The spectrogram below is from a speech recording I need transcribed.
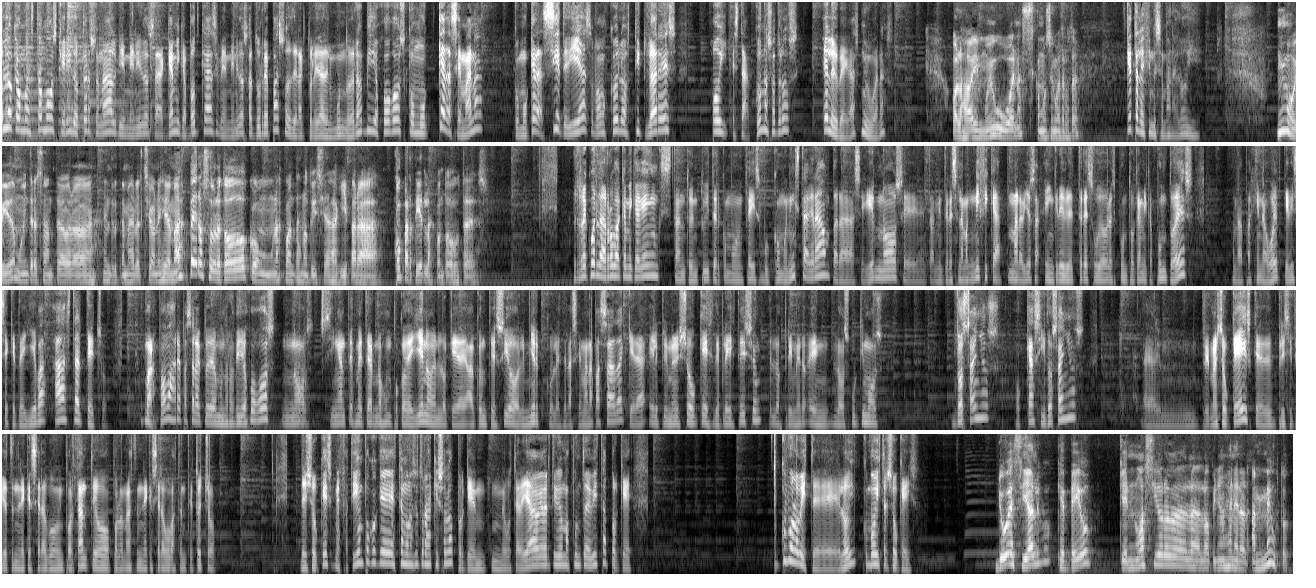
Hola, ¿cómo estamos, querido personal? Bienvenidos a Gamica Podcast, bienvenidos a tu repaso de la actualidad del mundo de los videojuegos. Como cada semana, como cada siete días, vamos con los titulares. Hoy está con nosotros Eloy Vegas, muy buenas. Hola Javi, muy buenas. ¿Cómo se encuentra usted? ¿Qué tal el fin de semana, Eloy? Muy movido, muy interesante ahora entre temas de elecciones y demás, pero sobre todo con unas cuantas noticias aquí para compartirlas con todos ustedes. Recuerda arroba Kamika Games, tanto en Twitter como en Facebook como en Instagram, para seguirnos. Eh, también tenés la magnífica, maravillosa e increíble www.kamika.es, una página web que dice que te lleva hasta el techo. Bueno, vamos a repasar la actualidad del mundo de los videojuegos, no sin antes meternos un poco de lleno en lo que aconteció el miércoles de la semana pasada, que era el primer showcase de PlayStation en los, primeros, en los últimos dos años, o casi dos años eh, primer showcase, que en principio tendría que ser algo importante o por lo menos tendría que ser algo bastante tocho del showcase. Me fastidia un poco que estemos nosotros aquí solos porque me gustaría haber tenido más puntos de vista porque... ¿Tú cómo lo viste, Eloy? ¿Cómo viste el showcase? Yo voy a decir algo que veo que no ha sido la, la opinión general. A mí me gustó.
